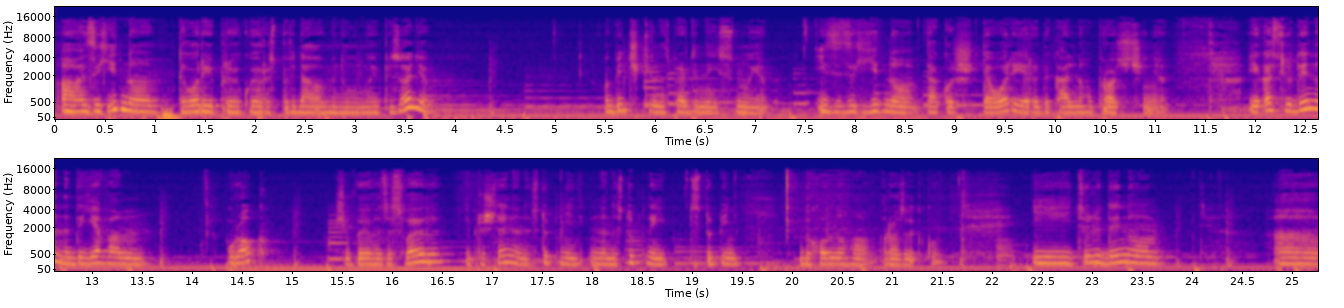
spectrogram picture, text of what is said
А, Згідно теорії, про яку я розповідала в минулому епізоді, обідчиків насправді не існує. І згідно також теорії радикального прощення якась людина надає вам урок, щоб ви його засвоїли і прийшли на наступні, на наступний ступінь духовного розвитку. І цю людину а,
